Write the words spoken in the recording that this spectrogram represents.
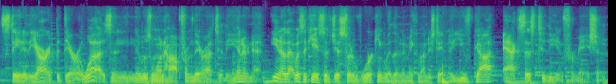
state of the art, but there it was. And it was one hop from there out to the internet. You know, that was a case of just sort of working with them to make them understand, no, you've got access to the information.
